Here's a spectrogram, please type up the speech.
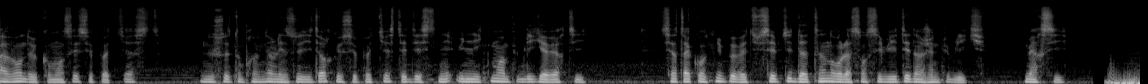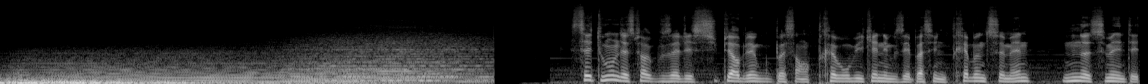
Avant de commencer ce podcast, nous souhaitons prévenir les auditeurs que ce podcast est destiné uniquement à un public averti. Certains contenus peuvent être susceptibles d'atteindre la sensibilité d'un jeune public. Merci. Salut tout le monde, j'espère que vous allez super bien, que vous passez un très bon week-end et que vous avez passé une très bonne semaine. Nous, notre semaine était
